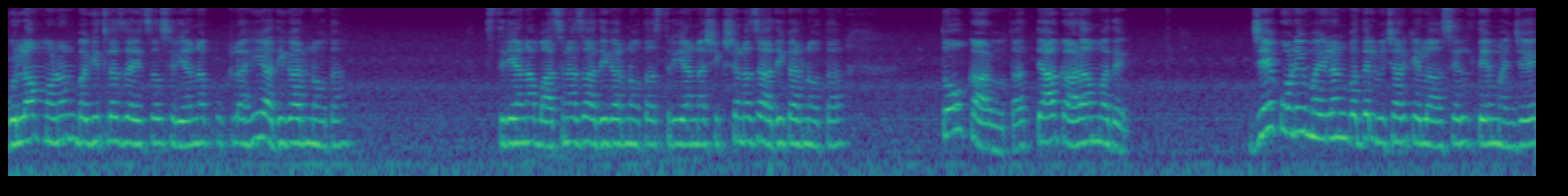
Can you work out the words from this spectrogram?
गुलाम म्हणून बघितलं जायचं स्त्रियांना कुठलाही अधिकार नव्हता. स्त्रियांना वाचण्याचा अधिकार नव्हता स्त्रियांना शिक्षणाचा अधिकार नव्हता. तो काळ होता त्या काळामध्ये जे कोणी महिलांबद्दल विचार केला असेल ते म्हणजे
